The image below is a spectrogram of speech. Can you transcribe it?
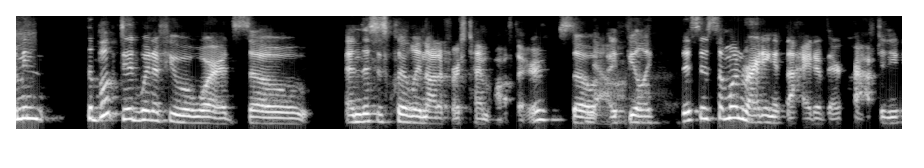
mean, the book did win a few awards, so and this is clearly not a first time author. So No. I feel like this is someone writing at the height of their craft, and you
